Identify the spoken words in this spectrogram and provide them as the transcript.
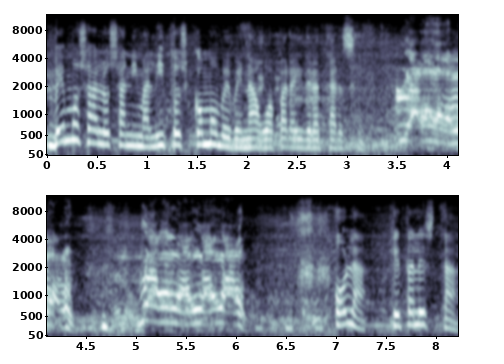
Vemos a los animalitos cómo beben agua para hidratarse. Hola, ¿qué tal está?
